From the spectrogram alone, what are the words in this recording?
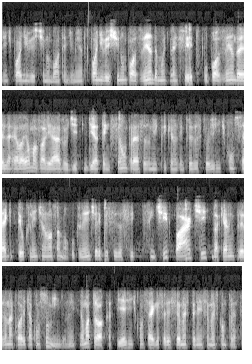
A gente pode investir num bom atendimento, pode investir num pós-venda muito bem feito. O pós-venda ela é uma variável de, de atenção para essas pequenas empresas que hoje a gente consegue ter o cliente na nossa mão. O cliente ele precisa se sentir parte daquela empresa na qual ele está consumindo. Né? É uma troca e aí a gente consegue oferecer uma experiência mais completa.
